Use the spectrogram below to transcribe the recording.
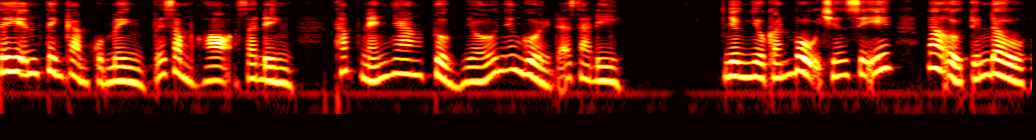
thể hiện tình cảm của mình với dòng họ, gia đình, thắp nén nhang tưởng nhớ những người đã ra đi nhưng nhiều cán bộ chiến sĩ đang ở tuyến đầu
